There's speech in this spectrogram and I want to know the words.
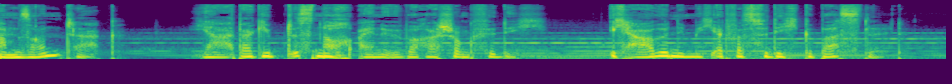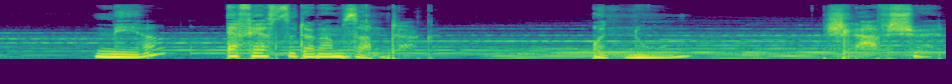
Am Sonntag, ja, da gibt es noch eine Überraschung für dich. Ich habe nämlich etwas für dich gebastelt. Mehr erfährst du dann am Sonntag. Und nun, schlaf schön.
